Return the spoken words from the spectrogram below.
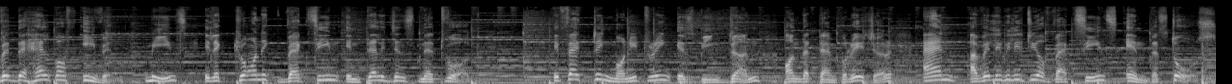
with the help of EVIN means Electronic Vaccine Intelligence Network, effecting monitoring is being done on the temperature and availability of vaccines in the stores.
